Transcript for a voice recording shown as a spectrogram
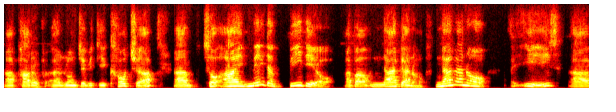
uh, part of uh, longevity culture. Um, so I made a video about Nagano. Nagano is uh,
